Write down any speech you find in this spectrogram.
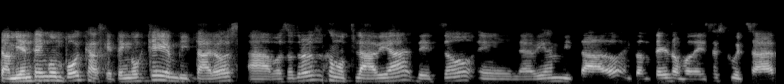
También tengo un podcast que tengo que invitaros a vosotros como Flavia, de hecho, eh, le había invitado, entonces lo podéis escuchar.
